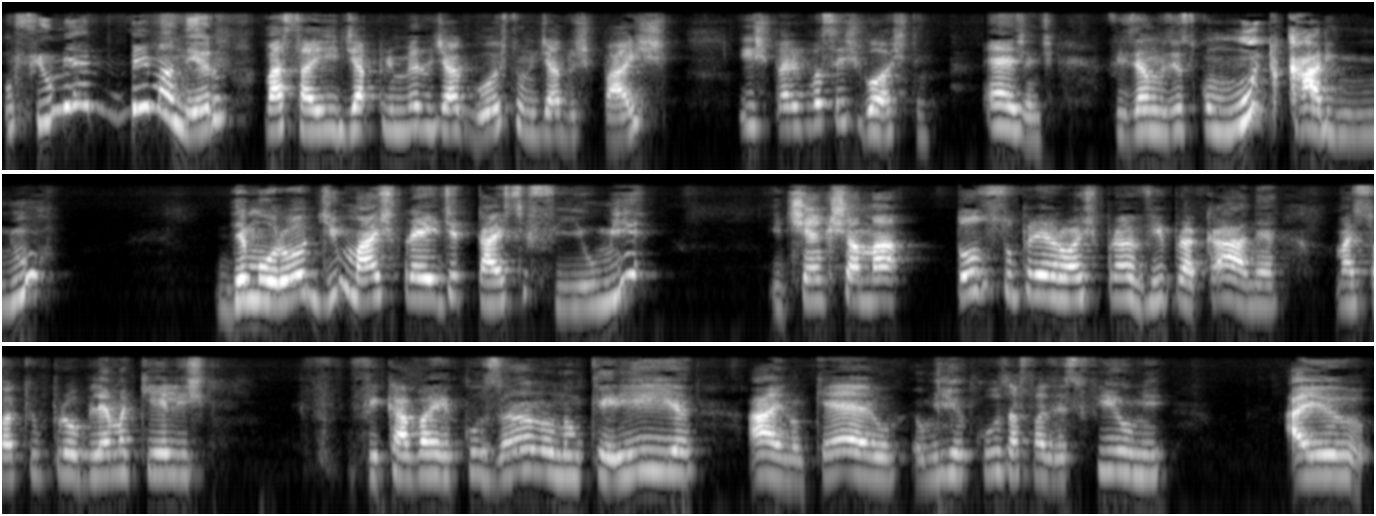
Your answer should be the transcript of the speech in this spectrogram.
o filme é bem maneiro. Vai sair dia 1 de agosto, no Dia dos Pais. E espero que vocês gostem. É, gente, fizemos isso com muito carinho. Demorou demais para editar esse filme. E tinha que chamar todos os super-heróis para vir pra cá, né? Mas só que o problema é que eles ficava recusando, não queria. Ai, não quero, eu me recuso a fazer esse filme. Aí eu,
